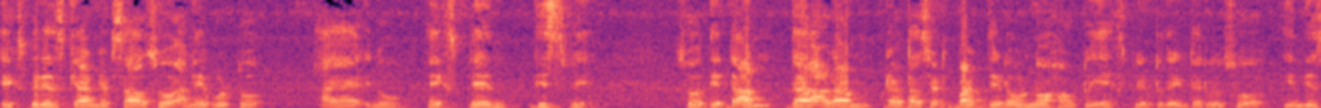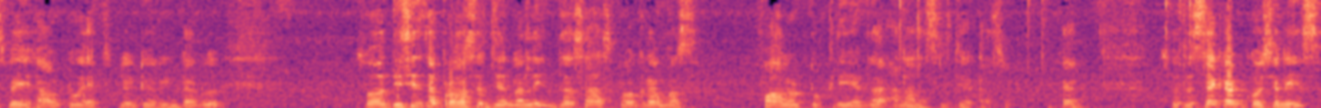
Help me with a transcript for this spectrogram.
experienced candidates are also unable to uh, you know explain this way. So they done the adam dataset but they don't know how to explain to the interview. So in this way you have to explain to your interview. So this is the process generally the SAS programmers follow to create the analysis data set okay? So the second question is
